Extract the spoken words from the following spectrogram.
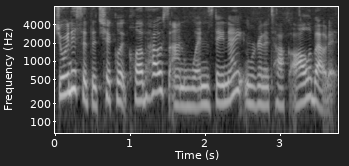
join us at the Chicklet Clubhouse on Wednesday night and we're going to talk all about it.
